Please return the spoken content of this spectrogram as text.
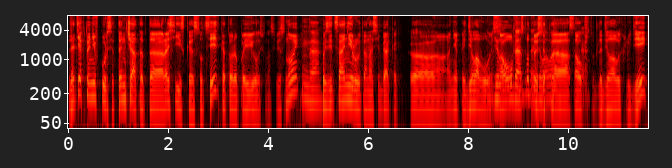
Для тех, кто не в курсе, TenChat — это российская соцсеть, которая появилась у нас весной. Позиционирует она себя как э, некое деловое Дел... сообщество, то есть это сообщество для деловых людей,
